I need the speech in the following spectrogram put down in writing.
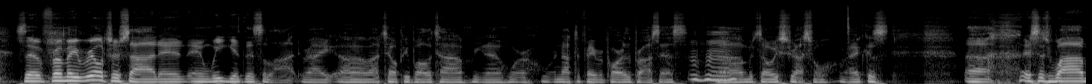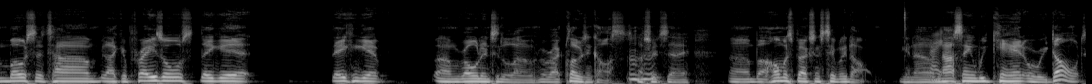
so from a realtor side, and and we get this a lot, right? Um, I tell people all the time, you know, we're we're not the favorite part of the process. Um, it's always stressful, right? Because uh, this is why most of the time, like appraisals, they get they can get um, rolled into the loan, or right? Closing costs, I should say. Um, but home inspections typically don't. You know, Right. not saying we can or we don't,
